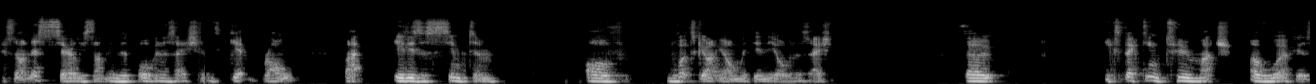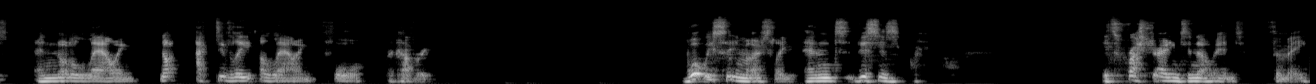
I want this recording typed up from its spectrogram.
it's not necessarily something that organizations get wrong, but it is a symptom of what's going on within the organization. So, expecting too much of workers and not allowing, not actively allowing for recovery. What we see mostly, and this is it's frustrating to no end for me.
